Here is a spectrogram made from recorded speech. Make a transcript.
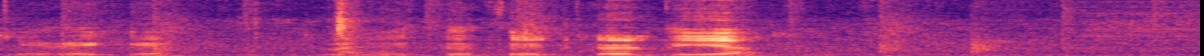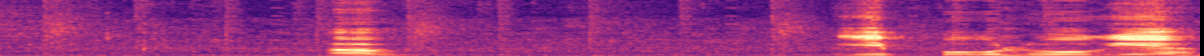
ये मैंने इसे सेट कर दिया। अब ये पोल हो गया।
